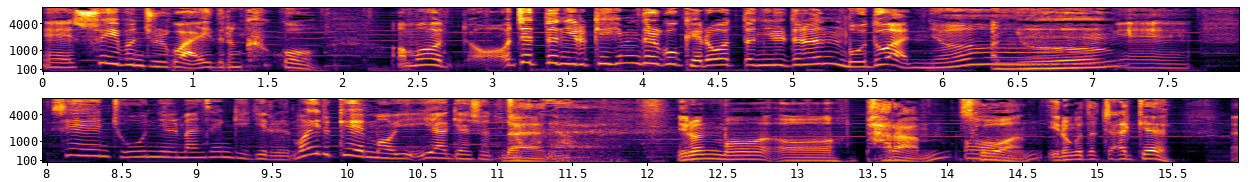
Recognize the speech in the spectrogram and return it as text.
예, 수입은 줄고 아이들은 크고, 어, 뭐 어쨌든 이렇게 힘들고 괴로웠던 일들은 모두 안녕. 안녕. 예, 새해엔 좋은 일만 생기기를 뭐 이렇게 뭐 이- 이야기하셔도 네, 좋고요. 네. 이런 뭐, 어, 바람, 소원, 이런 것들 짧게 예,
